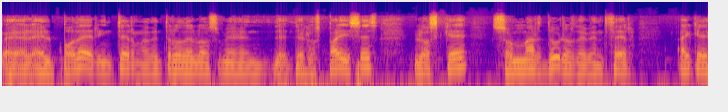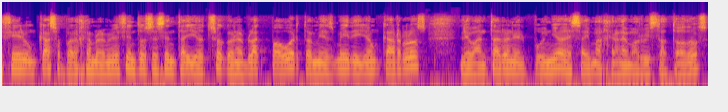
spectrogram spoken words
el, poder interno dentro de los, eh, de, los países los que son más duros de vencer. Hay que decir un caso, por ejemplo, en 1968 con el Black Power, Tommy Smith y John Carlos levantaron el puño, esa imagen la hemos visto todos.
